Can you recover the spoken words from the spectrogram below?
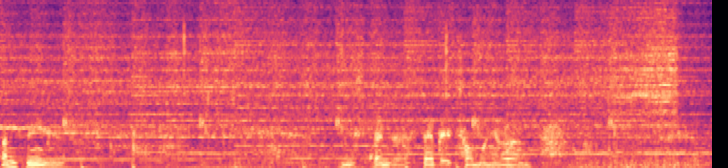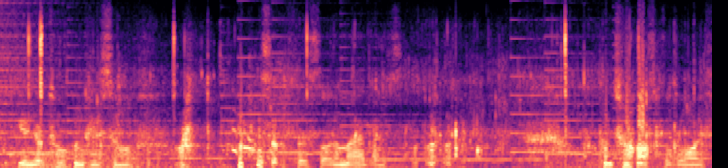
funny thing is, you spend a fair bit of time on your own, you end up talking to yourself. It's like the first sign of madness. To ask the wife.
